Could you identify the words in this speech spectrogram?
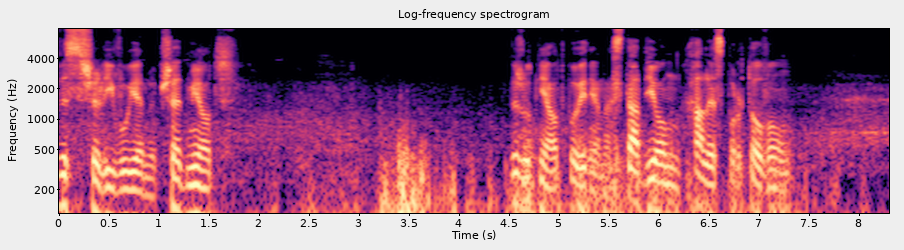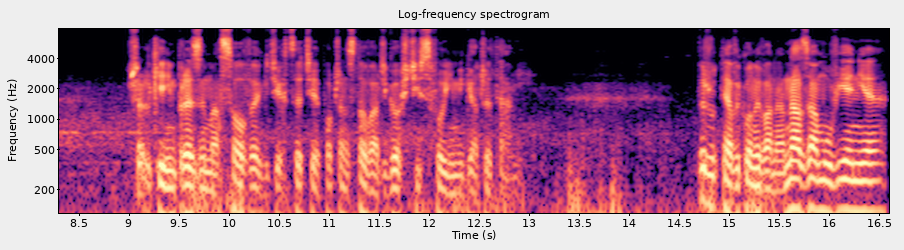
wystrzeliwujemy przedmiot. Wyrzutnia odpowiednia na stadion, halę sportową, wszelkie imprezy masowe, gdzie chcecie poczęstować gości swoimi gadżetami. Wyrzutnia wykonywana na zamówienie,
